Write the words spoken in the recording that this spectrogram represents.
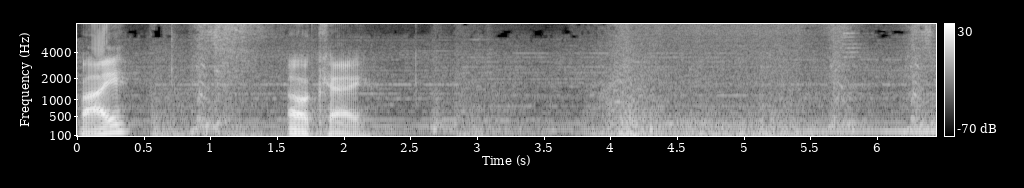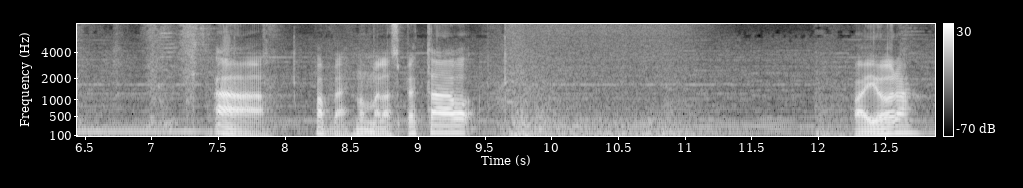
Vai. Ok. Ah, vabbè, non me l'aspettavo. Vai ora.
